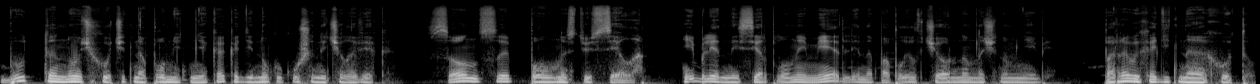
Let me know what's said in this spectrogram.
Будто ночь хочет напомнить мне, как одинок укушенный человек – Солнце полностью село, и бледный серп луны медленно поплыл в черном ночном небе. Пора выходить на охоту.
